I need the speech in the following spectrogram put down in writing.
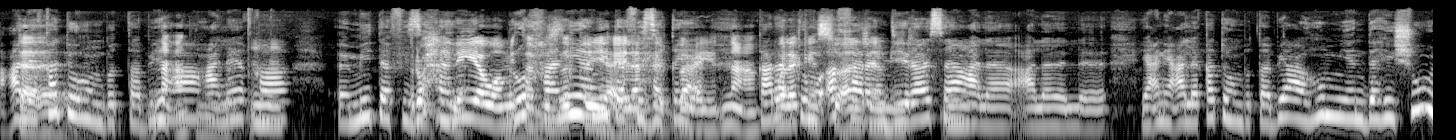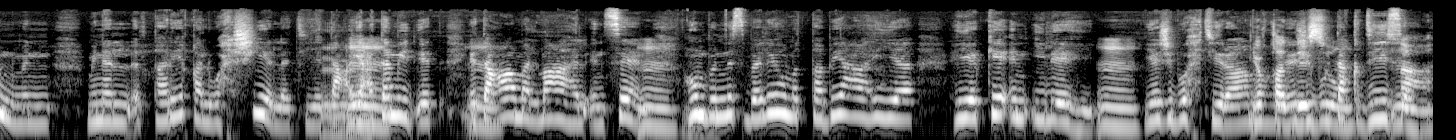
علاقتهم بالطبيعة نعم. علاقة ميتافيزيقية. روحانية وميتافيزيقية إلى حد بعيد. نعم. قرأت مؤخرا دراسة مم. على على يعني علاقتهم بالطبيعة هم يندهشون من من الطريقة الوحشية التي يعتمد يتعامل معها الإنسان. مم. هم بالنسبة لهم الطبيعة هي هي كائن إلهي. مم. يجب احترامه يجب تقديسه. نعم.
